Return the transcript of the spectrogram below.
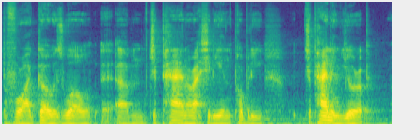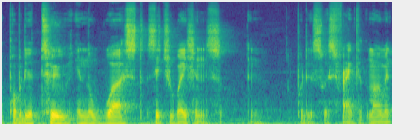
before I go as well, um, Japan are actually in probably Japan and Europe are probably the two in the worst situations. Put the Swiss franc at the moment,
